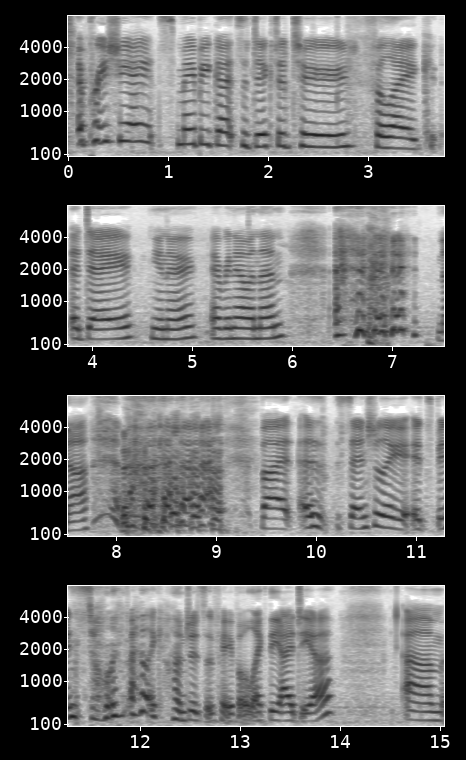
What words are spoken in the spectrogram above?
appreciates, maybe gets addicted to for like a day, you know, every now and then. Nah. but essentially, it's been stolen by like hundreds of people, like the idea. Um,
